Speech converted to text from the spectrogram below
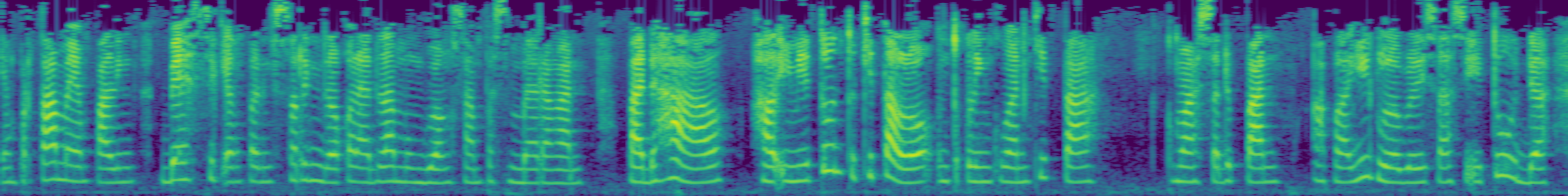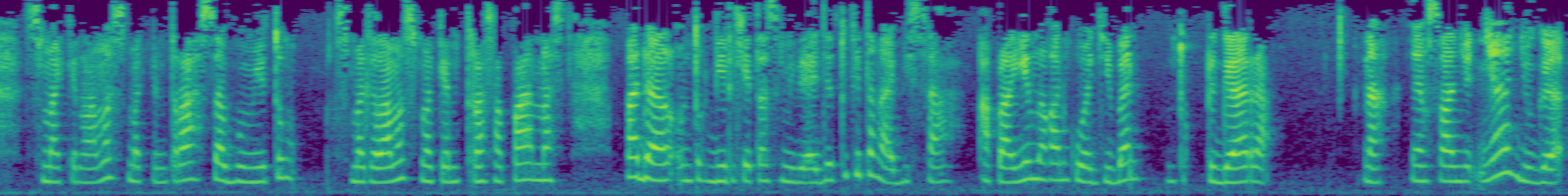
Yang pertama, yang paling basic, yang paling sering dilakukan adalah membuang sampah sembarangan. Padahal, hal ini tuh untuk kita loh, untuk lingkungan kita, ke masa depan. Apalagi globalisasi itu udah semakin lama semakin terasa, bumi itu semakin lama semakin terasa panas. Padahal untuk diri kita sendiri aja tuh kita nggak bisa. Apalagi melakukan kewajiban untuk negara. Nah, yang selanjutnya juga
